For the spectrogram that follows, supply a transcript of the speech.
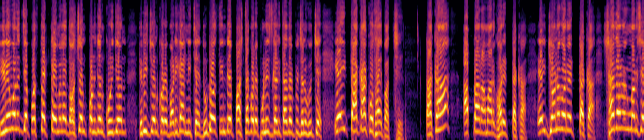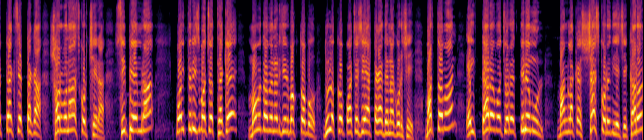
তৃণমূলের যে প্রত্যেকটা এমএলএ, দশজন পনেরো জন কুড়ি জন তিরিশ জন করে বডিগার্ড নিচ্ছে, দুটো, তিনটে, পাঁচটা করে পুলিশ গাড়ি তাদের পেছনে ঘুরছে, এই টাকা কোথায় পাচ্ছে? টাকা আপনার আমার ঘরের টাকা, এই জনগণের টাকা, সাধারণ মানুষের ট্যাক্সের টাকা, সর্বনাশ করছে এরা। সিপিএমরা পঁয়ত্রিশ বছর থেকে মমতা ব্যানার্জির বক্তব্য, দু লক্ষ পঁচাশি হাজার টাকা দেনা করেছে। বর্তমান এই তেরো বছরের তৃণমূল বাংলাকে শেষ করে দিয়েছে। কারণ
